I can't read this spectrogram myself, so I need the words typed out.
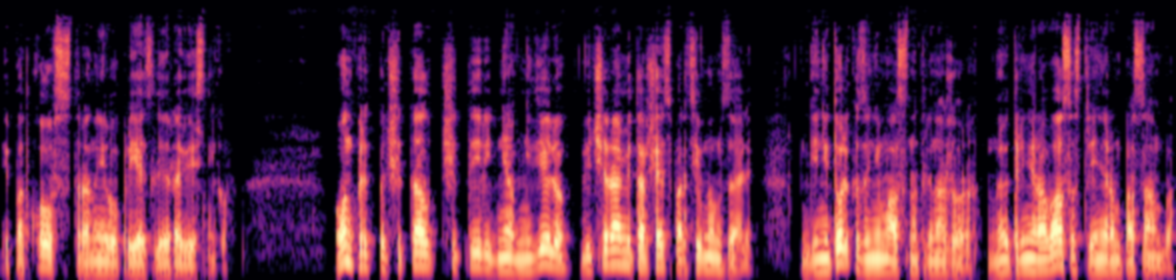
и подколов со стороны его приятелей и ровесников. Он предпочитал четыре дня в неделю вечерами торчать в спортивном зале – где не только занимался на тренажерах, но и тренировался с тренером по самбо.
